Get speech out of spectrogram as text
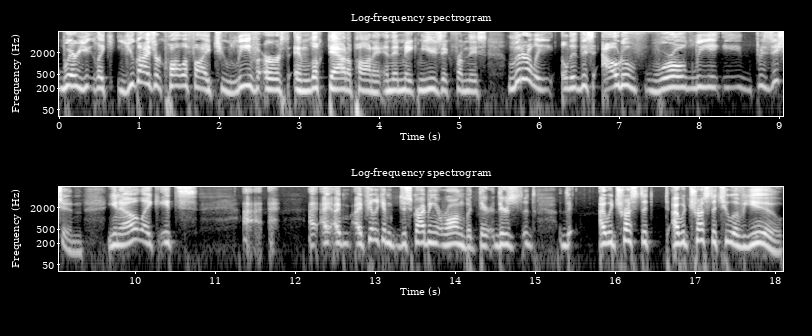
where you like you guys are qualified to leave Earth and look down upon it, and then make music from this literally this out of worldly eh, position. You know, like it's. I, I, I, feel like I'm describing it wrong, but there, there's, I would trust the I would trust the two of you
